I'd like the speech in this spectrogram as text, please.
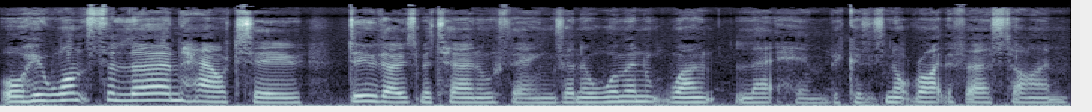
or who wants to learn how to do those maternal things and a woman won't let him because it's not right the first time.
